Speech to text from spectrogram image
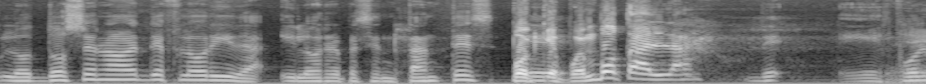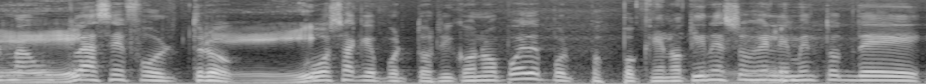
Los dos senadores de Florida y los representantes Porque eh, pueden votarla. de- eh, forman un clase Fortro, Sí. cosa que Puerto Rico no puede por- por- porque no tiene esos elementos de,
